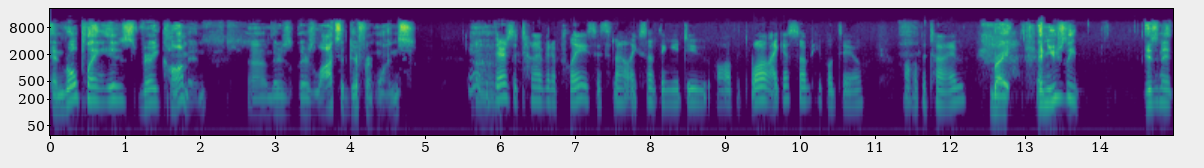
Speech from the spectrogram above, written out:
and role playing is very common. Um, there's there's lots of different ones. Yeah. um, there's a time and a place. It's not like something you do all the. Well, I guess some people do all the time. Right. And usually, isn't it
